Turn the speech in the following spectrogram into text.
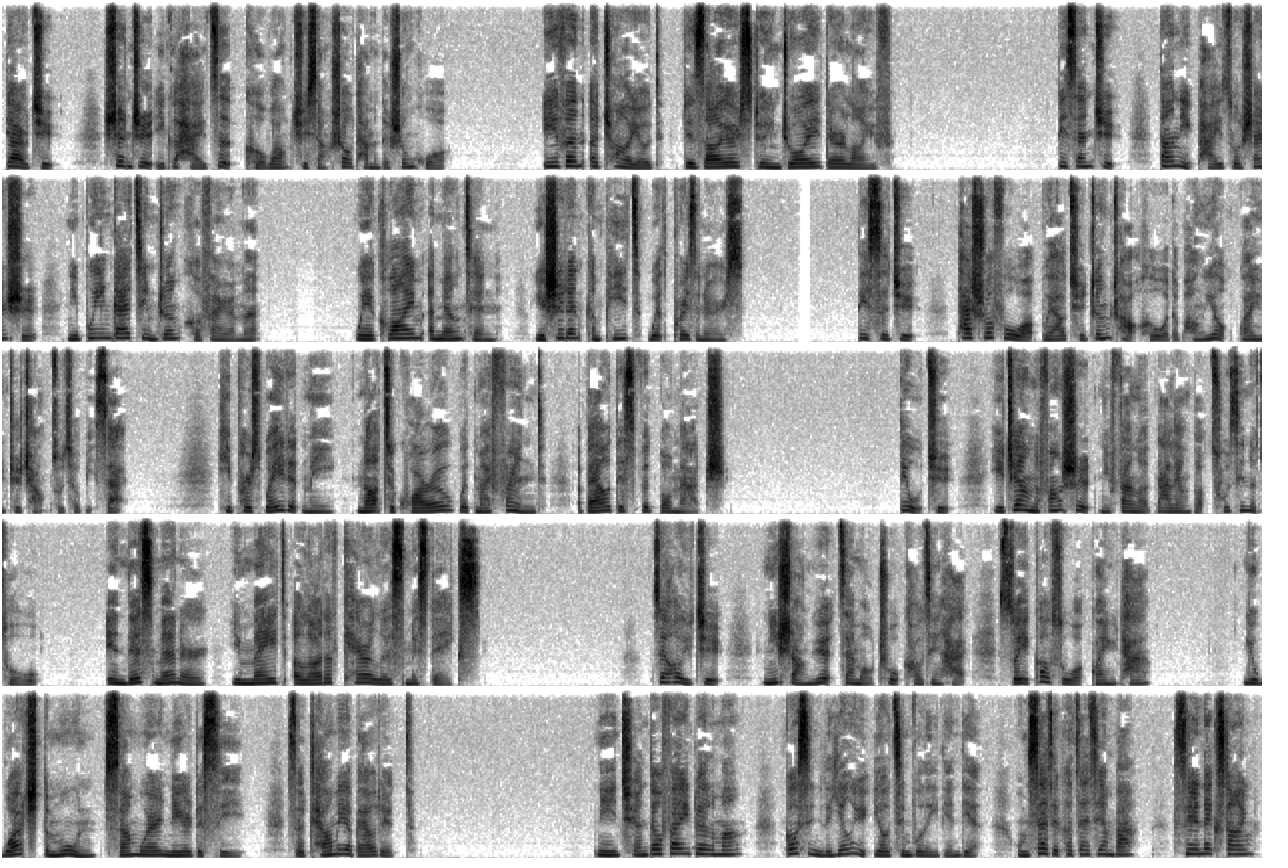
第二句：甚至一个孩子渴望去享受他们的生活。Even a child desires to enjoy their life. 第三句。 当你爬一座山时，你不应该竞争和犯人们。When you climb a mountain, you shouldn't compete with prisoners. 第四句， 他说服我不要去争吵和我的朋友关于这场足球比赛。He persuaded me not to quarrel with my friend about this football match. 第五句，以这样的方式，你犯了大量的粗心的错误。In this manner, you made a lot of careless mistakes. 最后一句，你赏月在某处靠近海，所以告诉我关于它。You watched the moon somewhere near the sea, so tell me about it. 你全都翻译对了吗？恭喜你的英语又进步了一点点。我们下节课再见吧。See you next time.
